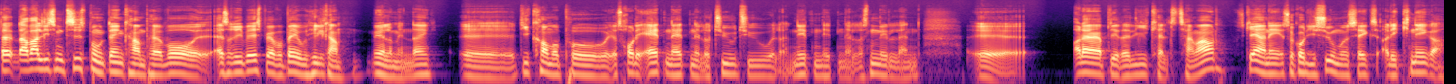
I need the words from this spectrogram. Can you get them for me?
der, der var ligesom et tidspunkt den kamp her, hvor øh, altså Ribe Esbjerg var bagud hele kampen, mere eller mindre, ikke? Øh, de kommer på, jeg tror det er 18-18 eller 20-20 eller 19-19 eller sådan et eller andet. Øh, og der bliver der lige kaldt timeout, skærer af, så går de 7 mod 6, og det knækker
